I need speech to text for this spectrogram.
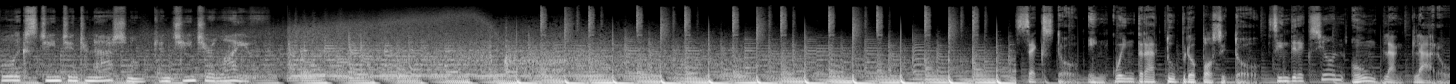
Global Exchange International can change your life. Sexto, encuentra tu propósito. Sin dirección o un plan claro,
